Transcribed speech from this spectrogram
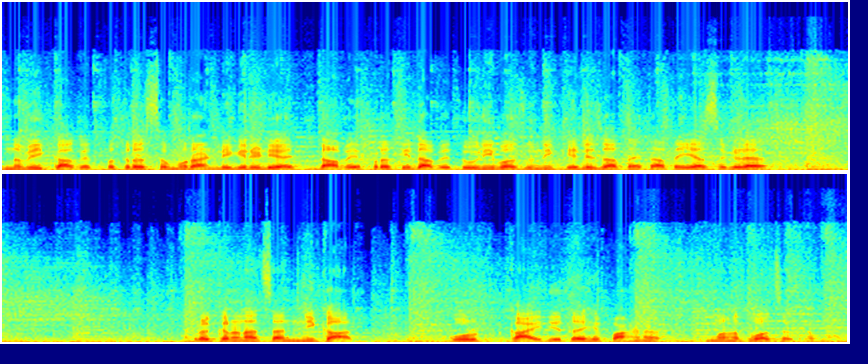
नवी कागदपत्र समोर आणली गेलेली आहेत. दावे प्रतिदावे दोन्ही बाजूंनी केले जात आहेत. आता या सगळ्या प्रकरणाचा निकाल कोर्ट काय देतं हे पाहणं महत्त्वाचं ठरणार.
